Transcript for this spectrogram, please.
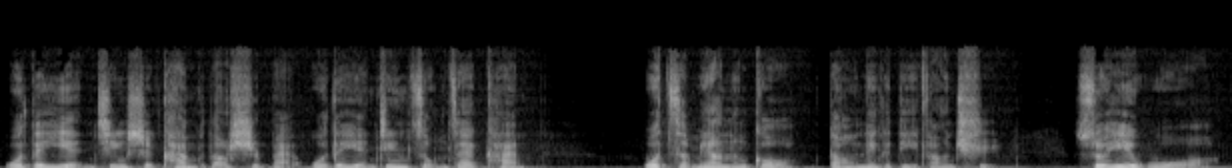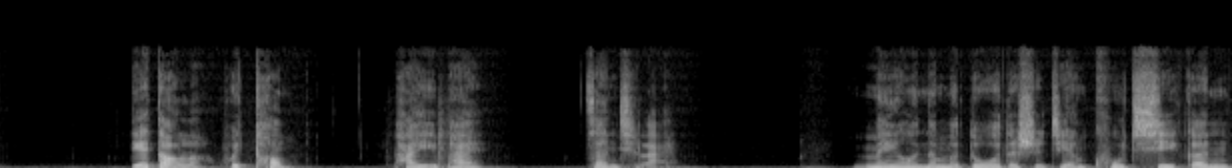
我的眼睛是看不到失败，我的眼睛总在看我怎么样能够到那个地方去。所以我跌倒了会痛，拍一拍，站起来。没有那么多的时间哭泣跟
